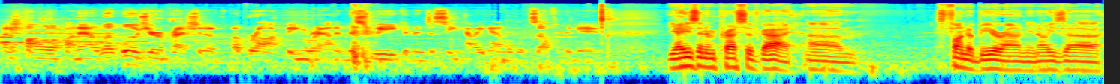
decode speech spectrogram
Kind of follow up on that, what, what was your impression of, of Brock being around him this week and then just seeing how he handled himself in the game? Yeah, he's an impressive guy. Um, it's fun to be around. You know, he's. Uh,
